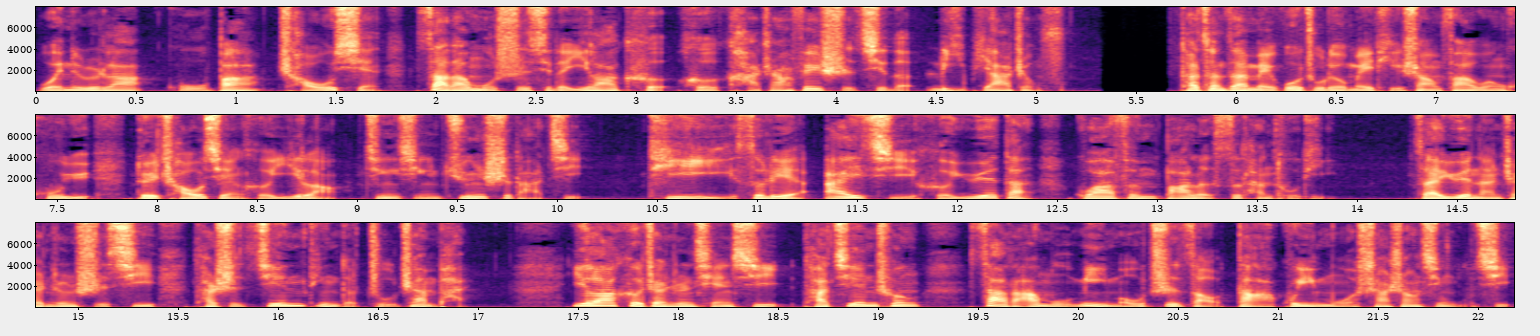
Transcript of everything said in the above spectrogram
委内瑞拉、古巴、朝鲜、萨达姆时期的伊拉克和卡扎菲时期的利比亚政府。他曾在美国主流媒体上发文呼吁对朝鲜和伊朗进行军事打击，提议以色列、埃及和约旦瓜分巴勒斯坦土地。在越南战争时期，他是坚定的主战派。伊拉克战争前夕，他坚称萨达姆密谋制造大规模杀伤性武器。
